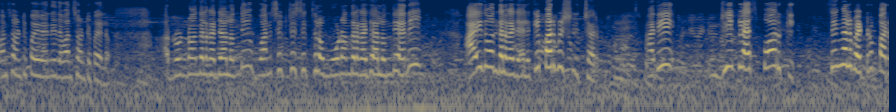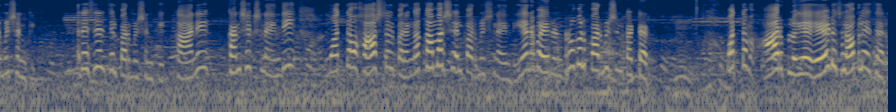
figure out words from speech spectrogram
వన్ సెవెంటీ ఫైవ్ అనేది వన్ సెవెంటీ ఫైవ్లో రెండు వందల గజాలు ఉంది వన్ సిక్స్టీ సిక్స్లో మూడు వందల గజాలు ఉంది అని ఐదు వందల గజాలకి పర్మిషన్ ఇచ్చారు. అది జీ ప్లస్ ఫోర్కి సింగిల్ బెడ్రూమ్ పర్మిషన్కి రెసిడెన్షియల్ పర్మిషన్కి కానీ కన్స్ట్రక్షన్ అయింది మొత్తం హాస్టల్ పరంగా కమర్షియల్ పర్మిషన్ అయింది. ఎనభై రెండు రూములు పర్మిషన్ కట్టారు. మొత్తం ఆరు ఫ్లో ఏడు స్లాపులు వేశారు.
